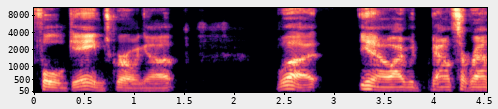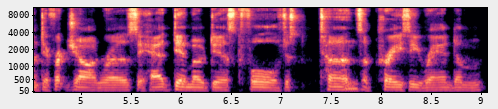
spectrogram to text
full games growing up but you know i would bounce around different genres. They had demo disc full of just tons of crazy random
